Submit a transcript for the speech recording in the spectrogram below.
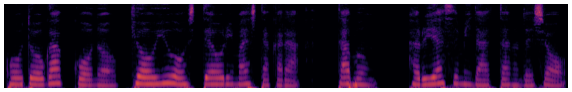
高等学校の教諭をしておりましたから、多分春休みだったのでしょ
